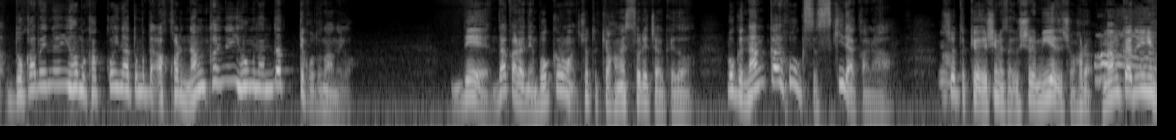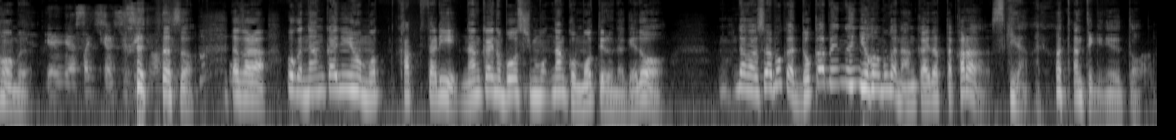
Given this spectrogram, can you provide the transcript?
あ、ドカベンのユニフォームかっこいいなと思ったら、あ、これ南海のユニフォームなんだってことなのよ。で、だからね、僕もちょっと今日話それちゃうけど、僕南海ホークス好きだから、うんちょっと今日吉村さん後ろ見えるでしょ？ほら、南海のユニフォーム。いやいや、さっきから気づいてます。そうそう。だから、僕は南海のユニフォームも買ってたり、南海の帽子も何個も持ってるんだけど、だからそれは僕はドカベンのユニフォームが南海だったから好きなのよ。端的に言うと。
